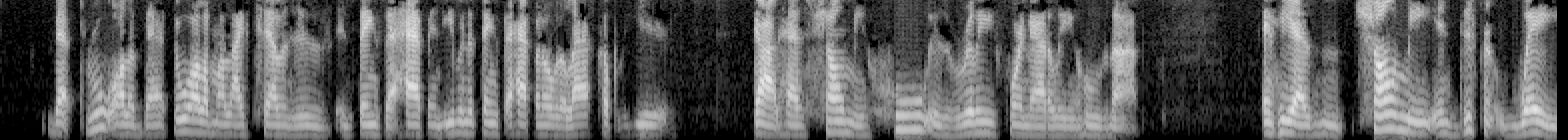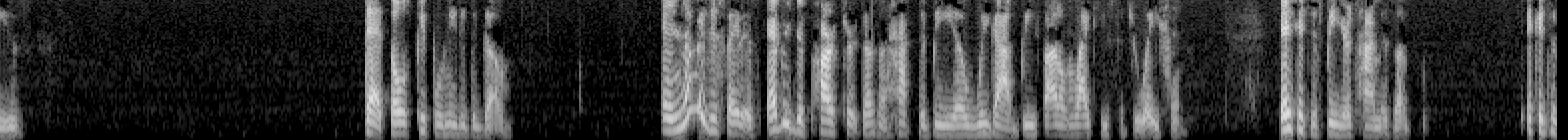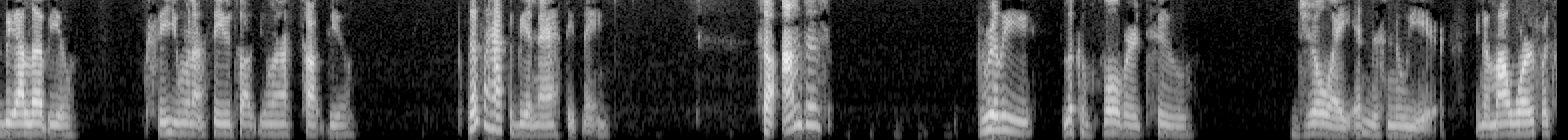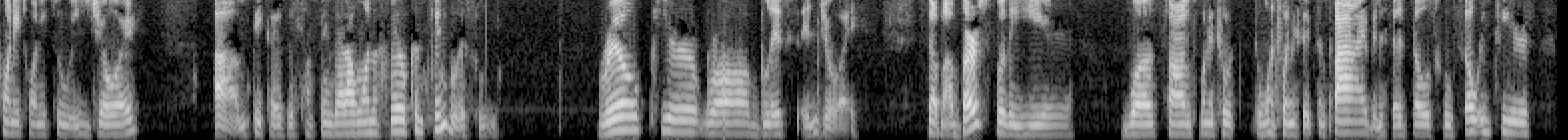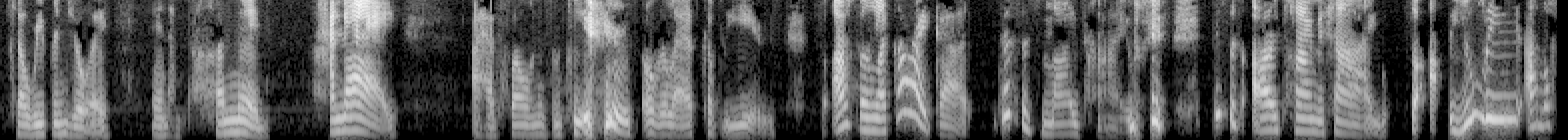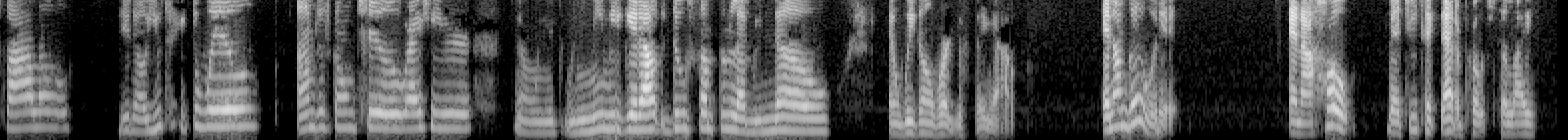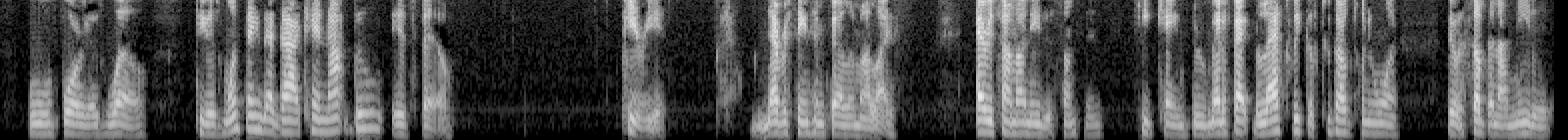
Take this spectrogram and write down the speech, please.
that through all of that, through all of my life challenges and things that happened, even the things that happened over the last couple of years, God has shown me who is really for Natalie and who's not. And He has shown me in different ways that those people needed to go. And let me just say this every departure doesn't have to be a we got beef, I don't like you situation. It could just be your time is up. It could just be I love you. See you when I see you, talk to you when I talk to you. It doesn't have to be a nasty thing. So I'm just really looking forward to joy in this new year. You know, my word for 2022 is joy um, because it's something that I want to feel continuously. Real, pure, raw bliss and joy. So my verse for the year was Psalm 22, 126 and 5, and it says, Those who sow in tears shall reap in joy. And honey, honey, I have sown in some tears over the last couple of years. So I'm feeling like, all right, God, this is my time. this is our time to shine. So you lead, I'm going to follow. You know, you take the wheel. I'm just going to chill right here. You know, when you, when you need me to get out to do something, let me know and we gonna work this thing out. And I'm good with it. And I hope that you take that approach to life moving forward as well. Because one thing that God cannot do is fail. Period. Never seen him fail in my life. Every time I needed something, he came through. Matter of fact, the last week of 2021, there was something I needed.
